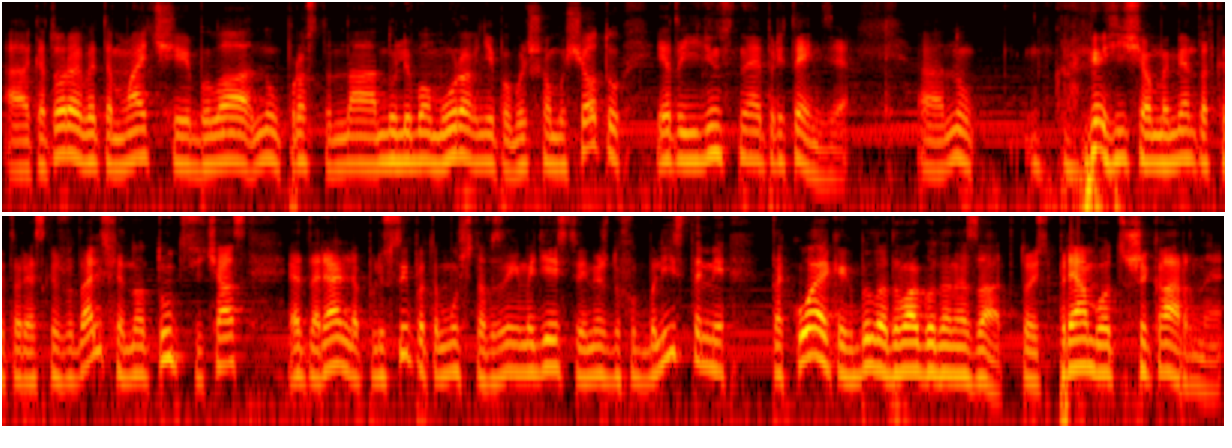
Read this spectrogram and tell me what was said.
а, которая в этом матче была, ну, просто на нулевом уровне, по большому счету. И это единственная претензия. А, ну, кроме еще моментов, которые я скажу дальше, но тут сейчас это реально плюсы, потому что взаимодействие между футболистами такое, как было два года назад, то есть прям вот шикарное.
